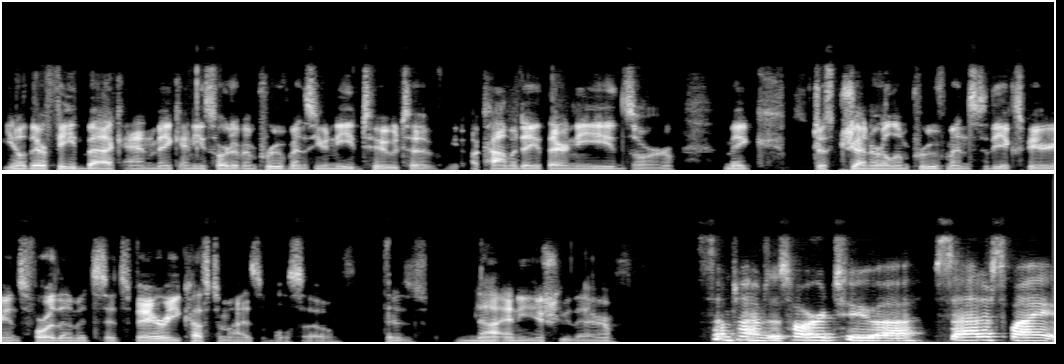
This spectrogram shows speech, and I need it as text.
you know their feedback and make any sort of improvements you need to to accommodate their needs or make just general improvements to the experience for them. It's it's very customizable, so there's not any issue there sometimes it's hard to uh, satisfy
